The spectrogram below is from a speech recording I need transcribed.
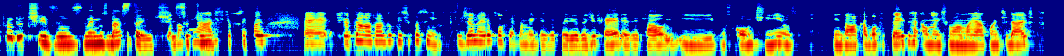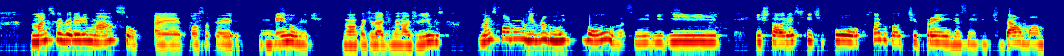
produtivos, lemos bastante. Eu Isso que... acho. Tipo, assim, foi, é, eu tenho notado que, tipo assim, janeiro, porque também teve o período de férias e tal, e, e os continhos, então acabou que teve realmente uma maior quantidade, mas fevereiro e março é, posso ter menos, uma quantidade menor de livros, mas foram livros muito bons, assim, e, e histórias que, tipo, sabe quando te prende, assim, que te dá uma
